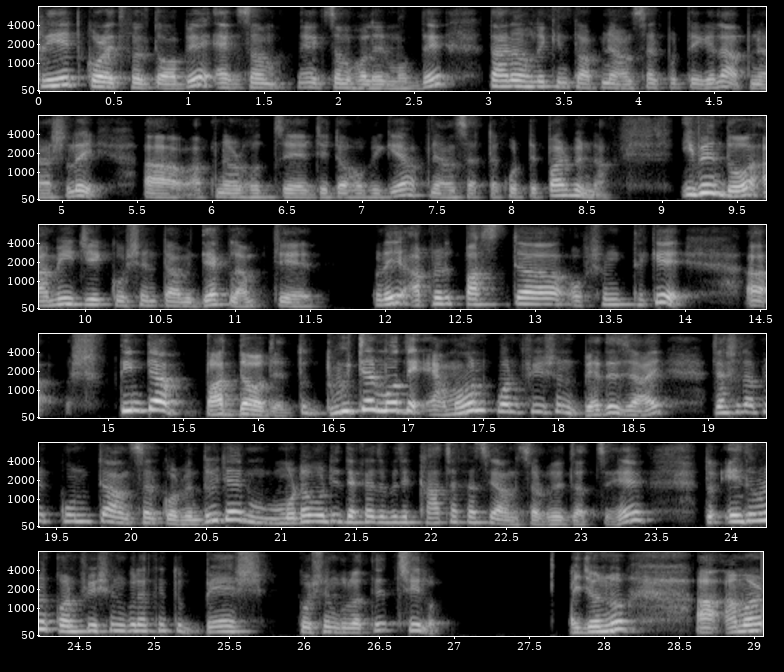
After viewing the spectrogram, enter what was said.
ক্রিয়েট করে ফেলতে হবে এক্সাম এক্সাম হলের মধ্যে। তা না হলে কিন্তু আপনি আনসার করতে গেলে আপনি আসলে আপনার হচ্ছে যেটা হবে গিয়ে আপনি আনসারটা করতে পারবেন না। ইভেন দো আমি যে কোয়েশ্চেনটা আমি দেখলাম যে মানে আপনার পাঁচটা অপশন থেকে আ স ৩ টা বাদ দেওয়া যায়। তো দুইটার মধ্যে এমন কনফিউশন বেঁধে যায় যে আসলে আপনি কোনটা আনসার করবেন। দুইটাই মোটামুটি দেখা যাবে যে কাছাকাছি আনসার হয়ে যাচ্ছে, হ্যাঁ? তো এই ধরনের কনফিউশনগুলো কিন্তু বেশ কোশ্চেনগুলোতে ছিল। এজন্য জন্য আমার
